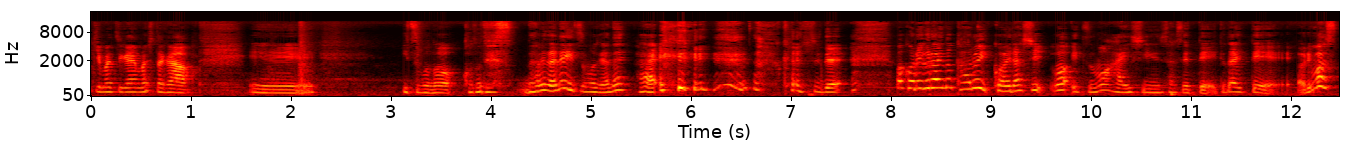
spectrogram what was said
で、途中引き間違えましたが、えー、いつものことです。ダメだね、いつもじゃね。はい。という感じで、まあ、これぐらいの軽い声出しをいつも配信させていただいております。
